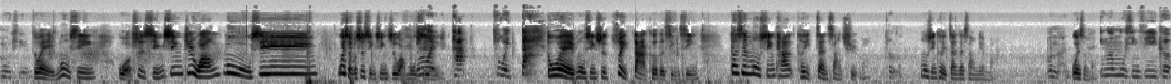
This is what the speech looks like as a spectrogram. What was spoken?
木星。对，木星。我是行星之王木星。为什么是行星之王木星因为星？它最大。对，木星是最大颗的行星，但是木星它可以站上去吗？木星可以站在上面吗？不能，为什么？因为木星是一颗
